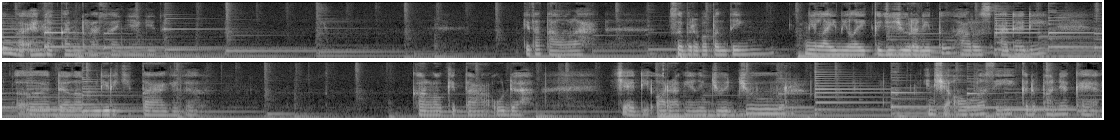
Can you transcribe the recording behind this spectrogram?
tuh nggak enak kan rasanya gitu. Kita tahu lah seberapa penting nilai-nilai kejujuran itu harus ada di uh, dalam diri kita gitu. Kalau kita udah jadi orang yang jujur insya Allah sih ke depannya kayak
